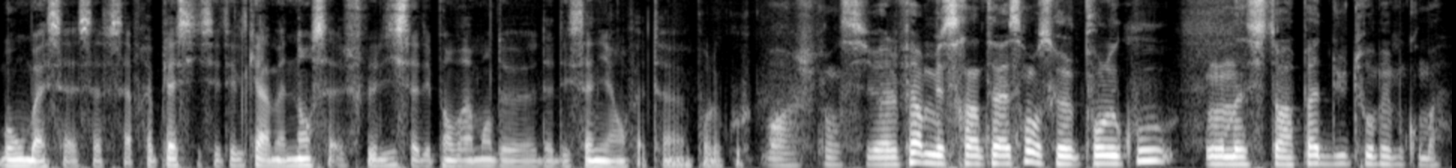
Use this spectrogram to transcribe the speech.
bon, bah ça, ça, ça ferait plaisir si c'était le cas. Maintenant, ça, je le dis, ça dépend vraiment de- d'Adesanya en fait, euh, pour le coup. Bon, je pense qu'il va le faire, mais ce sera intéressant parce que pour le coup, on n'assistera pas du tout au même combat.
